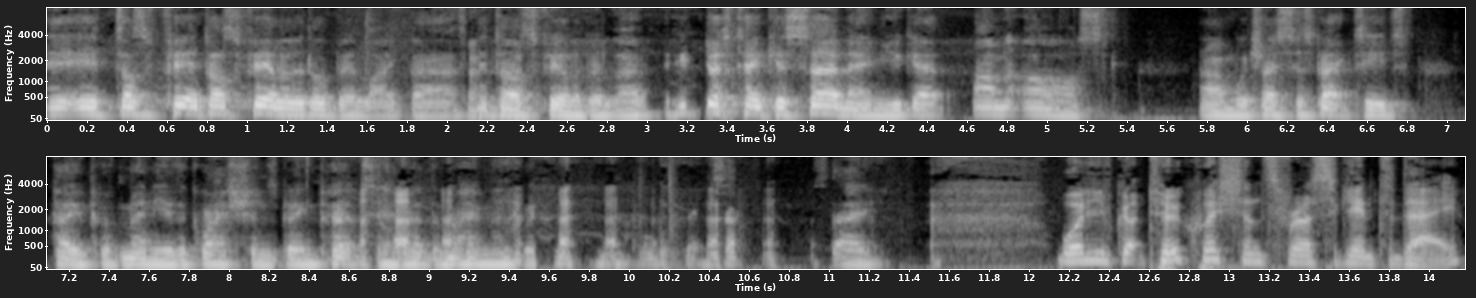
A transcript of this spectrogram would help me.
It, it does feel it does feel a little bit like that. It does feel a bit like if you just take his surname, you get unasked, um, which I suspect he'd hope of many of the questions being put to him at the moment. say. Well, you've got two questions for us again today,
